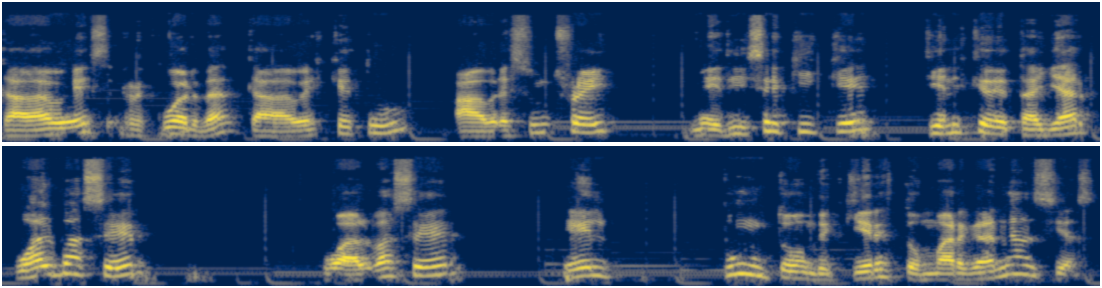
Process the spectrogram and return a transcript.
cada vez, recuerda, cada vez que tú abres un trade, me dice aquí que tienes que detallar cuál va a ser, cuál va a ser el punto donde quieres tomar ganancias.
